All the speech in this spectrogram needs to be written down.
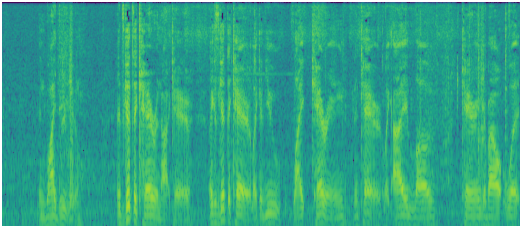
and why do you? It's good to care and not care. Like, it's good to care. Like, if you like caring, then care. Like, I love caring about what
